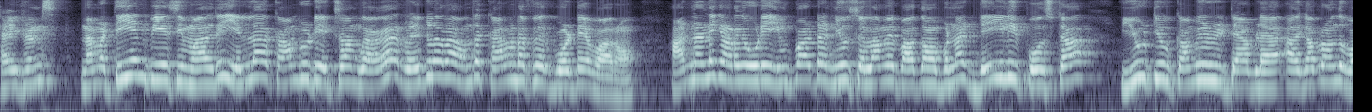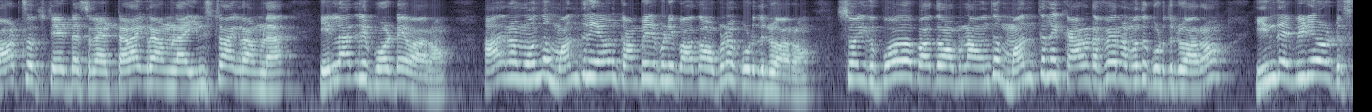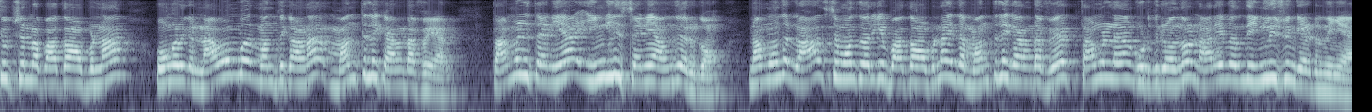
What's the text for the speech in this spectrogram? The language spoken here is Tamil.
ஹை ஃப்ரெண்ட்ஸ் நம்ம டிஎன்பிஎஸ்சி மாதிரி எல்லா காம்படிட்டிவ் எக்ஸாமுக்காக ரெகுலராக வந்து கரண்ட் அஃபேர் போட்டே வரோம். அன்னன்னைக்கு நடக்கக்கூடிய இம்பார்ட்டன்ட் நியூஸ் எல்லாமே பார்த்தோம் அப்படின்னா டெய்லி போஸ்ட்டாக யூடியூப் கம்யூனிட்டி டேப்பில் அதுக்கப்புறம் வந்து வாட்ஸ்அப் ஸ்டேட்டஸில் டெலகிராமில் இன்ஸ்டாகிராமில் எல்லாத்துலேயும் போட்டே வரோம். அதை நம்ம வந்து மந்த்லியாகவும் கம்ப்ளீட் பண்ணி பார்த்தோம் அப்படின்னா கொடுத்துட்டு வரோம். ஸோ இது போக பார்த்தோம் அப்படின்னா வந்து மந்த்லி கரண்ட் அஃபேர் நம்ம வந்து கொடுத்துட்டு வரோம். இந்த வீடியோ டிஸ்கிரிப்ஷனில் பார்த்தோம் அப்படின்னா உங்களுக்கு நவம்பர் மந்த்துக்கான மந்த்லி கரண்ட் அஃபேர் தமிழ் தனியாக இங்கிலீஷ் தனியாக வந்து இருக்கும். நம்ம வந்து லாஸ்ட் மந்த் வரைக்கும் பார்த்தோம் அப்படின்னா இந்த மந்த்லி கரண்ட் அஃபேர் தமிழில் தான் கொடுத்துட்டு வந்தோம். நிறைய பேர் வந்து இங்கிலீஷும் கேட்டிருந்தீங்க.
